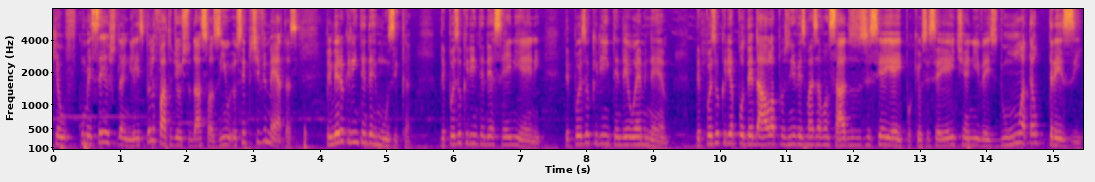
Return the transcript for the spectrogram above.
que eu comecei a estudar inglês, pelo fato de eu estudar sozinho, eu sempre tive metas. Primeiro eu queria entender música, depois eu queria entender a CNN, depois eu queria entender o Eminem, depois eu queria poder dar aula para os níveis mais avançados do CCAA, porque o CCAA tinha níveis do 1 até o 13.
